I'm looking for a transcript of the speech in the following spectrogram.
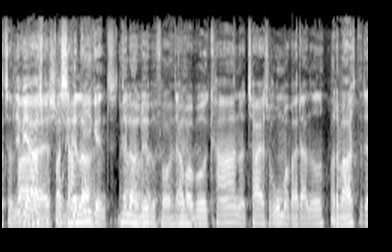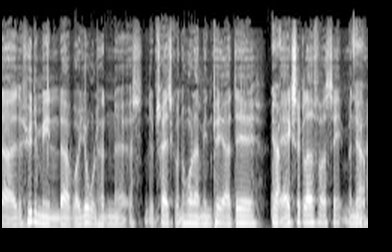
det vil jeg var, også var personligt samme hellere- weekend. hellere Der var- løbet for. Der var både Karen og Thijs og Omar var dernede. Og der var også det der hyttemilen der, hvor Joel han øh, løb tre sekunder hurtigere end min PR. Det Ja. er jeg ikke så glad for at se, men Ja. ja. øh,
